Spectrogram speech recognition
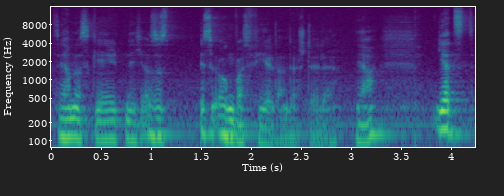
sie haben das Geld nicht. Also es ist irgendwas fehlt an der Stelle. Ja? Jetzt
